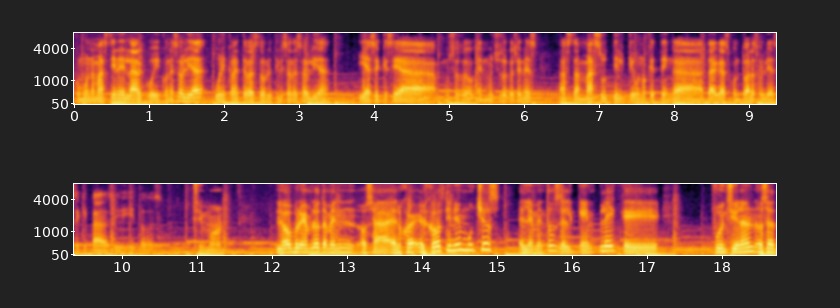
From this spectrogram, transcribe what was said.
como nada más tiene el arco y con esa habilidad, únicamente va a estar utilizando esa habilidad y hace que sea en muchas ocasiones hasta más útil que uno que tenga dagas con todas las habilidades equipadas y, todo eso. Simón. Luego, por ejemplo, también, o sea, el, el juego tiene muchos elementos del gameplay que funcionan, o sea,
